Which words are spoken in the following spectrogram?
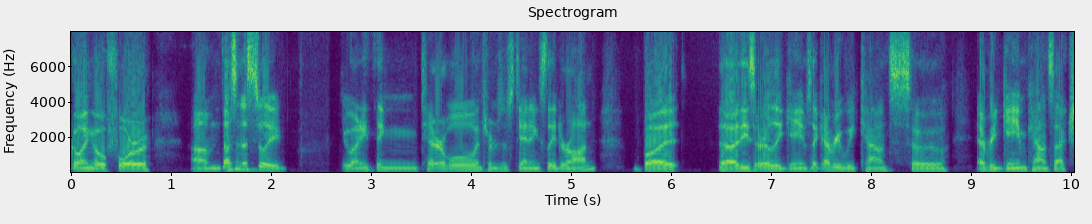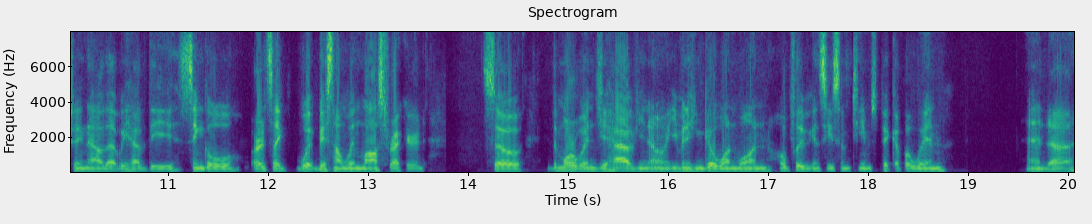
going 0-4 um, doesn't necessarily do anything terrible in terms of standings later on, but uh, these early games, like every week counts. So every game counts actually now that we have the single, or it's like wi- based on win loss record. So the more wins you have, you know, even if you can go one one, hopefully we can see some teams pick up a win and uh,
